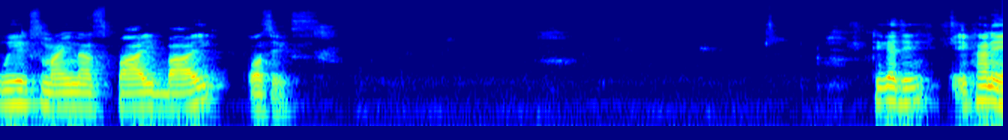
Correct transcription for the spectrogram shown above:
two X minus pi by cos X ঠিক আছে? এখানে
